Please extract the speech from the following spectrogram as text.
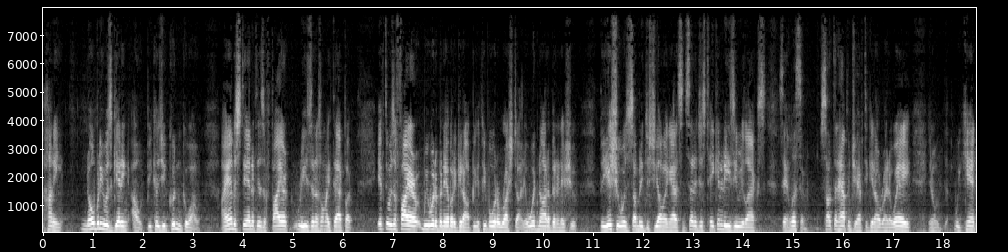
honey, nobody was getting out because you couldn't go out. I understand if there's a fire reason or something like that, but if there was a fire, we would have been able to get out because people would have rushed out. It would not have been an issue. The issue was somebody just yelling at us instead of just taking it easy, relax, saying, "Listen, something happens, you have to get out right away. You know, we can't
